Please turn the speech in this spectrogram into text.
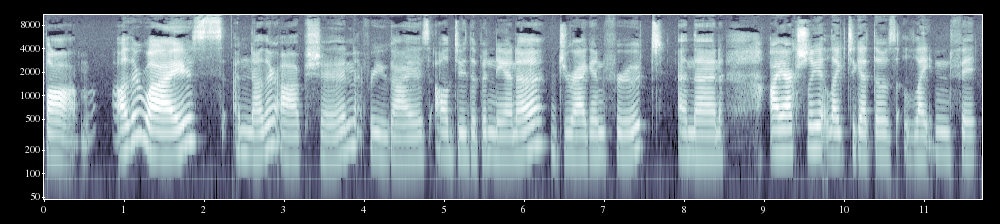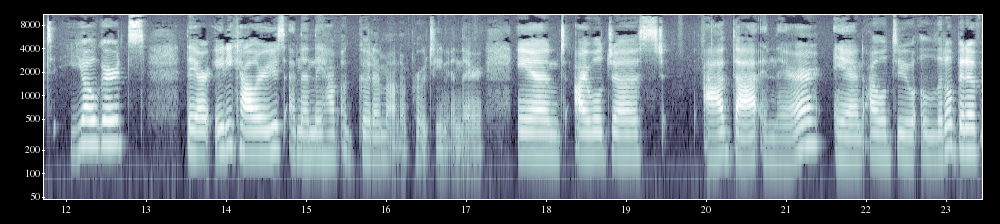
bomb. Otherwise, another option for you guys, I'll do the banana dragon fruit. And then I actually like to get those light and fit yogurts. They are 80 calories and then they have a good amount of protein in there. And I will just add that in there and I will do a little bit of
